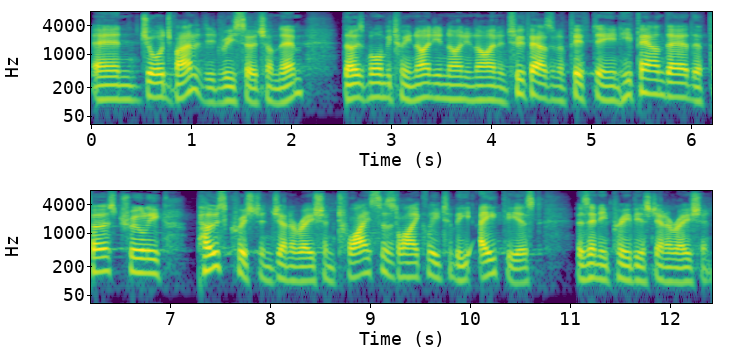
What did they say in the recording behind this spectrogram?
and George Barna did research on them. Those born between 1999 and 2015, he found they're the first truly post Christian generation, twice as likely to be atheist as any previous generation.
